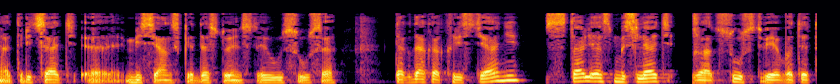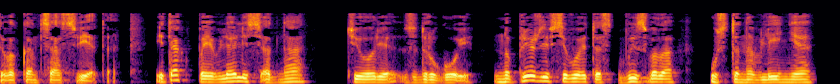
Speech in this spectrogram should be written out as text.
отрицать э, мессианское достоинство Иисуса, тогда как христиане стали осмыслять уже отсутствие вот этого конца света. И так появлялись одна теория за другой. Но прежде всего это вызвало установление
